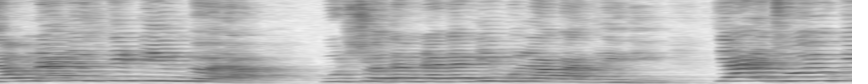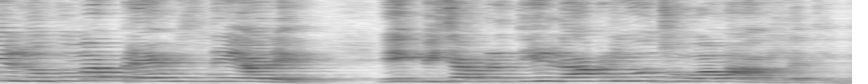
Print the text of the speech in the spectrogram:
જમના ન્યૂઝની ટીમ દ્વારા પુરુષોત્તમ નગરની મુલાકાત લીધી. ત્યારે જોયું કે લોકોમાં પ્રેમ, સ્નેહ અને એકબીજા પ્રત્યે લાગણીઓ જોવામાં આવી હતી.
